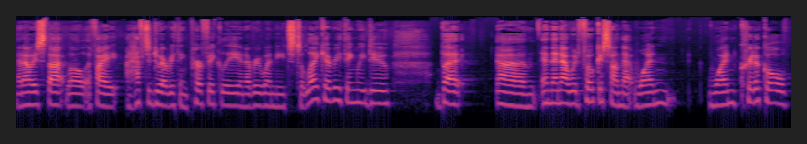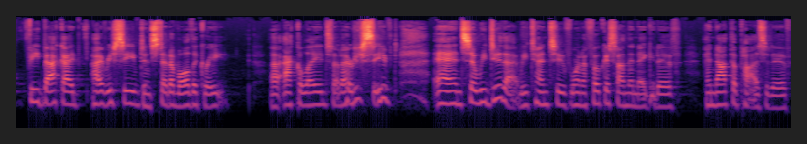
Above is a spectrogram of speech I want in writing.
and I always thought, well, if I, I have to do everything perfectly and everyone needs to like everything we do, but um, and then I would focus on that one one critical feedback I I received instead of all the great uh, accolades that I received. And so we do that. We tend to want to focus on the negative and not the positive,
